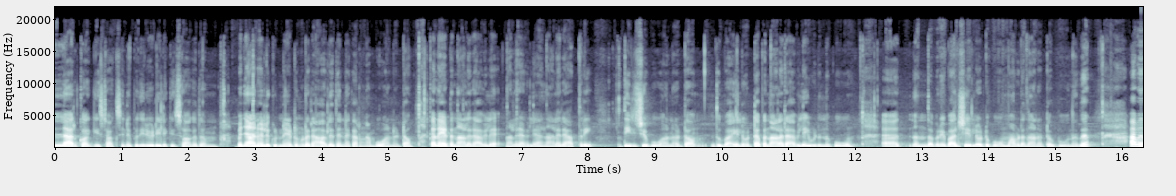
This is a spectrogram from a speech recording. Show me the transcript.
എല്ലാവർക്കും അഗ്ഗി സ്റ്റോക്സിന്റെ പുതിയൊരു വീഡിയോയിലേക്ക് സ്വാഗതം. അപ്പോൾ ഞാനും അല്ലിക്കുട്ടിനും ഏട്ടും കൂടെ രാവിലെ തന്നെ കറങ്ങാൻ പോവാണ് കേട്ടോ. കാരണം ഏട്ടൻ നാളെ രാവിലെ നാളെ രാവിലെ നാളെ രാത്രി തിരിച്ചു പോവാണ് കേട്ടോ ദുബായിലോട്ട്. അപ്പോൾ നാളെ രാവിലെ ഇവിടുന്ന് പോവും. എന്താ പറയുക ബാലുശ്ശേരിയിലോട്ട് പോവും. അവിടെ നിന്നാണ് കേട്ടോ പോകുന്നത്. അപ്പോൾ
